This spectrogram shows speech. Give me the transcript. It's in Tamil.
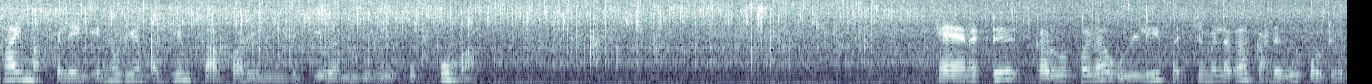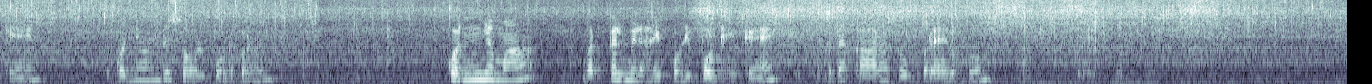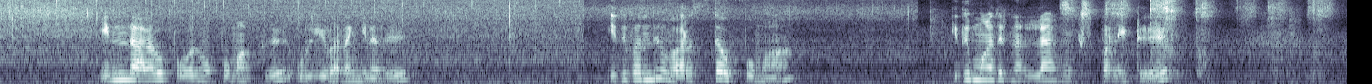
ஹாய் மக்களே என்னுடைய மதியம் சாப்பாடு இன்றைக்கு வந்து உப்புமா. கேரட்டு கருவேப்பிலை உள்ளி பச்சை மிளகாய் கடுகு போட்டிருக்கேன். கொஞ்சோண்டு சோல் போட்டுக்கணும். கொஞ்சமாக வத்தல் மிளகாய் பொடி போட்டிருக்கேன். அப்போ தான் காரம் சூப்பராக இருக்கும். இந்த அளவு போதும் உப்புமாக்கு உள்ளி வதங்கினது. இது வந்து வறுத்த உப்புமா. இது மாதிரி நல்லா மிக்ஸ் பண்ணிவிட்டு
